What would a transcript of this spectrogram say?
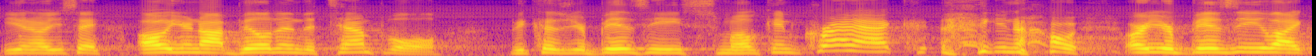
You know, you say, oh, you're not building the temple because you're busy smoking crack, you know, or you're busy like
